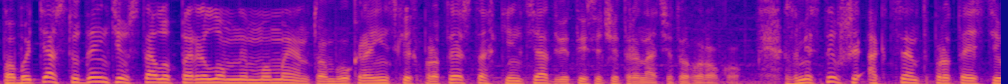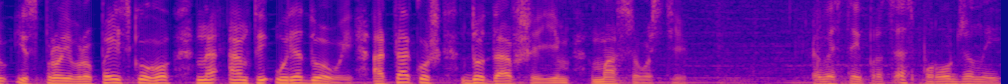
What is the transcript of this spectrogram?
Побиття студентів стало переломним моментом в українських протестах кінця 2013 року, змістивши акцент протестів із проєвропейського на антиурядовий, а також додавши їм масовості. Весь цей процес породжений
